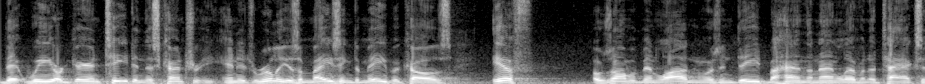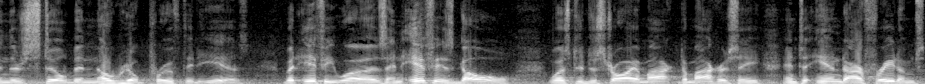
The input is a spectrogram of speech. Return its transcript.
that we are guaranteed in this country. And it really is amazing to me because if Osama bin Laden was indeed behind the 9 11 attacks, and there's still been no real proof that he is, but if he was, and if his goal was to destroy a democracy and to end our freedoms,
